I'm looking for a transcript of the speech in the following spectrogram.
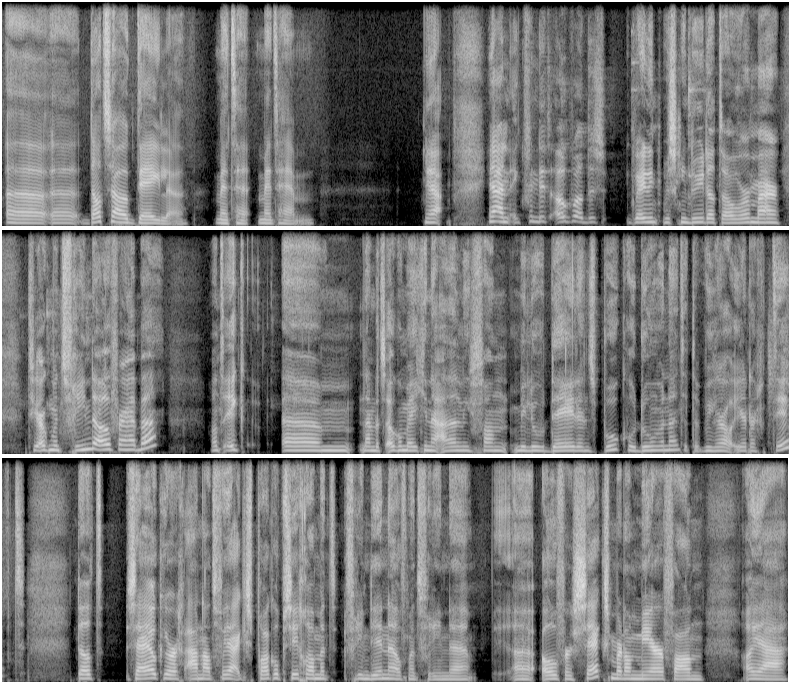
eh, eh, dat zou ik delen met, he- met hem. Ja, en ik vind dit ook wel, dus ik weet niet, misschien doe je dat al hoor, maar het hier ook met vrienden over hebben. Want ik, ehm, nou dat is ook een beetje naar aanleiding van Milou Delens boek, Hoe doen we het? Dat hebben we hier al eerder getipt. Dat zij ook heel erg aan had van ja, ik sprak op zich wel met vriendinnen of met vrienden eh, over seks, maar dan meer van, oh ja,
